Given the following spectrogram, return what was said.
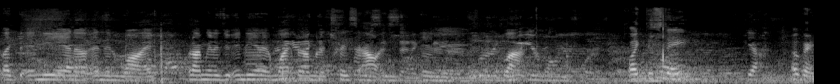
like the Indiana, and then Y. But I'm gonna do Indiana and white, but I'm gonna trace it out in, in black. Like the state? Yeah. Okay.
